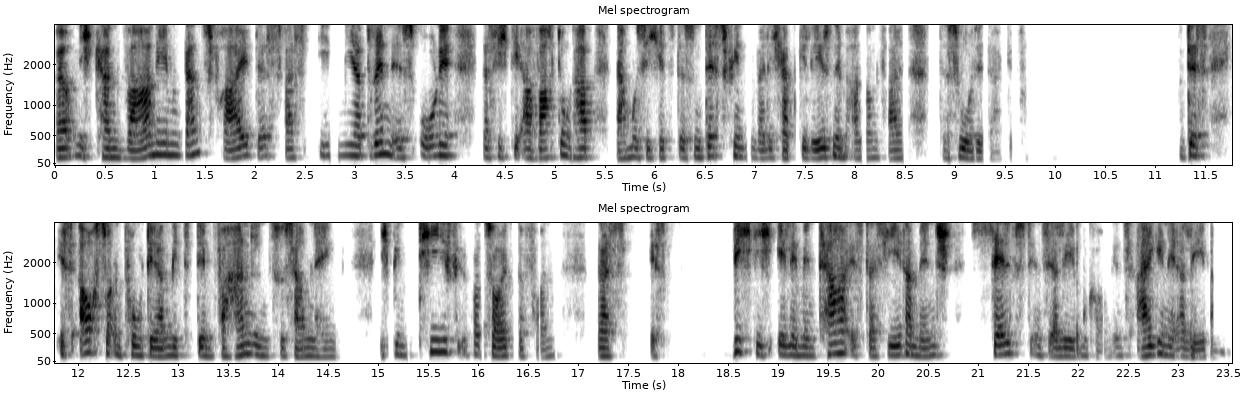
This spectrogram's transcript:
und ich kann wahrnehmen ganz frei das, was in mir drin ist, ohne dass ich die Erwartung habe, da muss ich jetzt das und das finden, weil ich habe gelesen im anderen Fall, das wurde da gefunden. Und das ist auch so ein Punkt, der mit dem Verhandeln zusammenhängt. Ich bin tief überzeugt davon, dass es wichtig, elementar ist, dass jeder Mensch selbst ins Erleben kommt, ins eigene Erleben.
